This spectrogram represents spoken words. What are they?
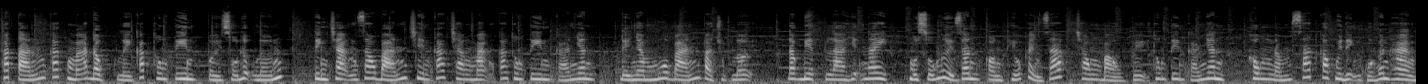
phát tán các mã độc lấy cắp thông tin với số lượng lớn. Tình trạng giao bán trên các trang mạng các thông tin cá nhân để nhằm mua bán và trục lợi Đặc biệt là hiện nay, một số người dân còn thiếu cảnh giác trong bảo vệ thông tin cá nhân, không nắm sát các quy định của ngân hàng,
